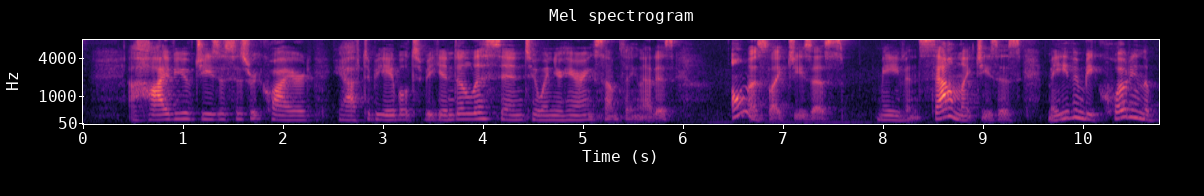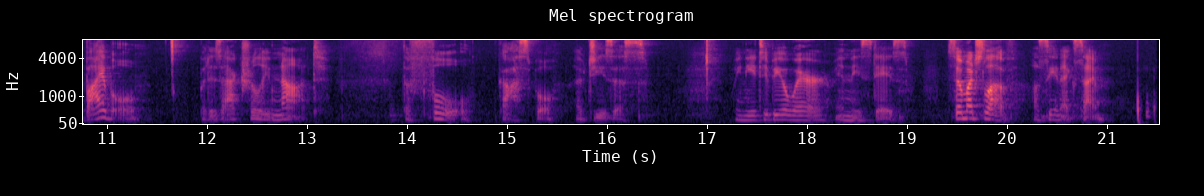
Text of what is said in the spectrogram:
A high view of Jesus is required. You have to be able to begin to listen to when you're hearing something that is almost like Jesus, may even sound like Jesus, may even be quoting the Bible but is actually not the full gospel of Jesus. We need to be aware in these days. So much love. I'll see you next time.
